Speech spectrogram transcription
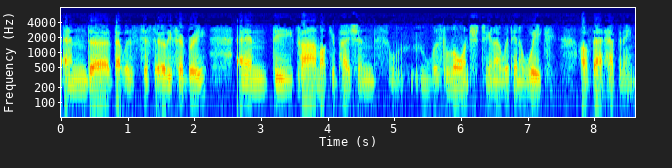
And uh, that was just early February and the farm occupations was launched, you know, within a week of that happening,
